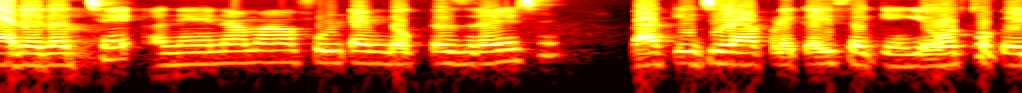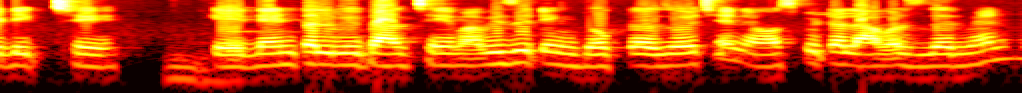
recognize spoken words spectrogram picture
કાર્યરત છે અને એનામાં ફૂલ ટાઈમ ડોક્ટર્સ રહે છે. બાકી જે આપણે કહી શકીએ કે ઓર્થોપેડિક છે કે ડેન્ટલ વિભાગ છે એમાં વિઝિટિંગ ડોક્ટર્સ હોય છે ને હોસ્પિટલ આવર્સ દરમિયાન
